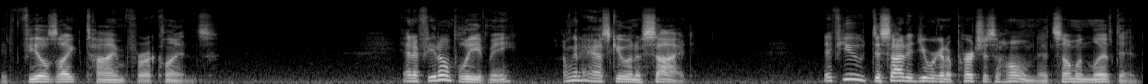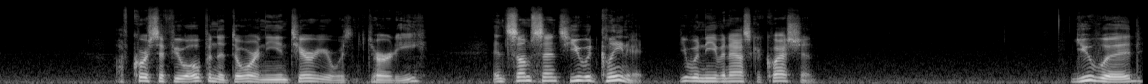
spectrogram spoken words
It feels like time for a cleanse. And if you don't believe me, I'm going to ask you an aside. If you decided you were going to purchase a home that someone lived in, of course, if you opened the door and the interior was dirty, in some sense, you would clean it. You wouldn't even ask a question. You would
